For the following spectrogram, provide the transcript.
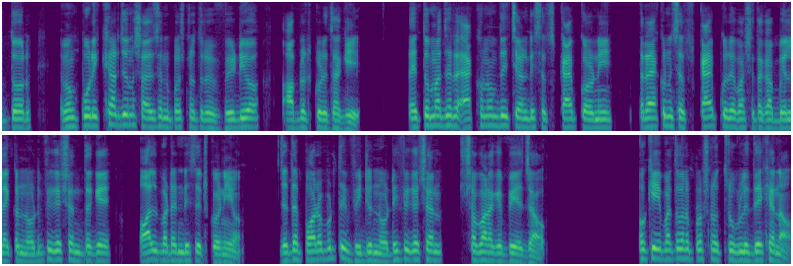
উত্তর এবং পরীক্ষার জন্য সাজেশন প্রশ্ন উত্তরের ভিডিও আপলোড করে থাকি। তাই তোমরা যারা এখন অবধি চ্যানেলটি সাবস্ক্রাইব করনি, তারা এখনই সাবস্ক্রাইব করে পাশে থাকা বেল আইকন নোটিফিকেশন থেকে অল বাটনটি সেট করে নিও, যাতে পরবর্তী ভিডিও নোটিফিকেশন সবার আগে পেয়ে যাও। ওকে এবার তোমরা প্রশ্ন উত্তরগুলি দেখে নাও।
